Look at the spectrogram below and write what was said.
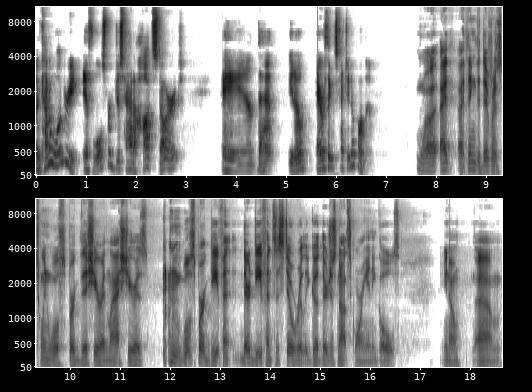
I'm kind of wondering if Wolfsburg just had a hot start and that, you know, everything's catching up on them. Well, I I think the difference between Wolfsburg this year and last year is Wolfsburg defense their defense is still really good. They're just not scoring any goals. You know, um,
